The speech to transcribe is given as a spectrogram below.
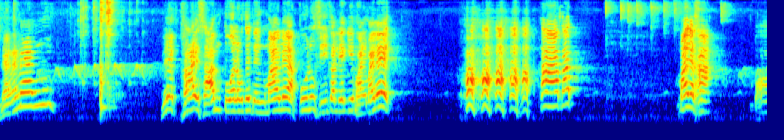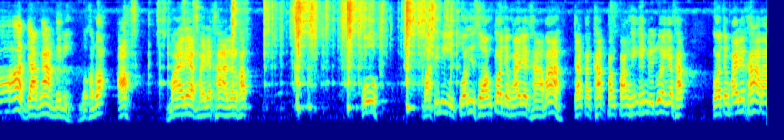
แหน่งน่ง เลขท้ายสามตัวลงที่หนึ่งไม้แรกปูลูกสีกันเรียงยิ้มไห่หมายเลขฮ่าฮ่าฮ่าฮ่าฮ่าครับไม้เลขห้าบาดอย่างงามเลยนี่นกคำเนาเอาไม้แรกไม้เลขห้าแล้วครับปูบัตรที่นี่ตัวที่สองตัวจากไม้เลขหามาจัดกระคักปังปังๆเฮงเฮงๆรวยๆนะครับตัวจากไม้เลขห้ามา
